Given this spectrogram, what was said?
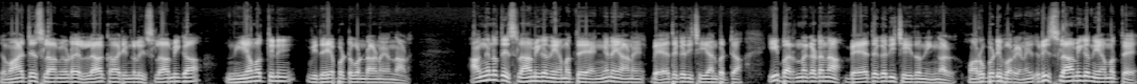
ജമാഅത്ത് ഇസ്ലാമിയുടെ എല്ലാ കാര്യങ്ങളും ഇസ്ലാമിക നിയമത്തിന് വിധേയപ്പെട്ടുകൊണ്ടാണ് എന്നാണ്. അങ്ങനത്തെ ഇസ്ലാമിക നിയമത്തെ എങ്ങനെയാണ് ഭേദഗതി ചെയ്യാൻ പറ്റുക? ഈ ഭരണഘടന ഭേദഗതി ചെയ്ത നിങ്ങൾ മറുപടി പറയണം. ഒരു ഇസ്ലാമിക നിയമത്തെ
